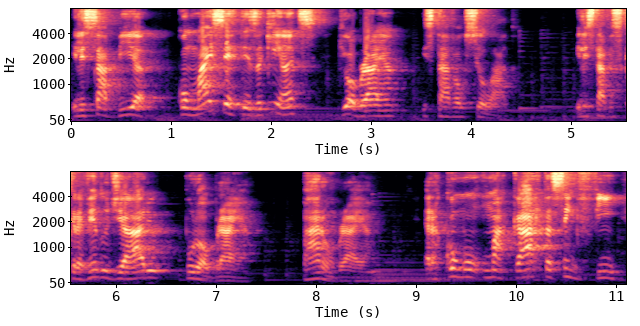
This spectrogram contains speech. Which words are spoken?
Ele sabia com mais certeza que antes que O'Brien estava ao seu lado. Ele estava escrevendo o diário por O'Brien, para O'Brien. Era como uma carta sem fim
